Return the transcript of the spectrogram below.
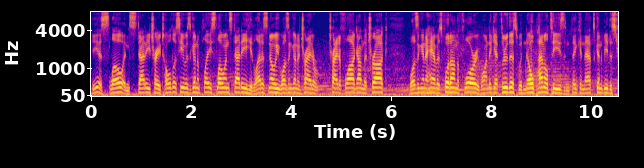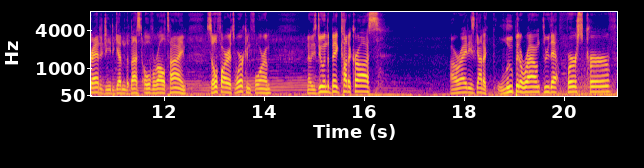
He is slow and steady. Trey told us he was going to play slow and steady. He let us know he wasn't going to try to try to flog on the truck. Wasn't going to have his foot on the floor. He wanted to get through this with no penalties and thinking that's going to be the strategy to get him the best overall time. So far, it's working for him. Now he's doing the big cut across. All right, he's got to loop it around through that first curve.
